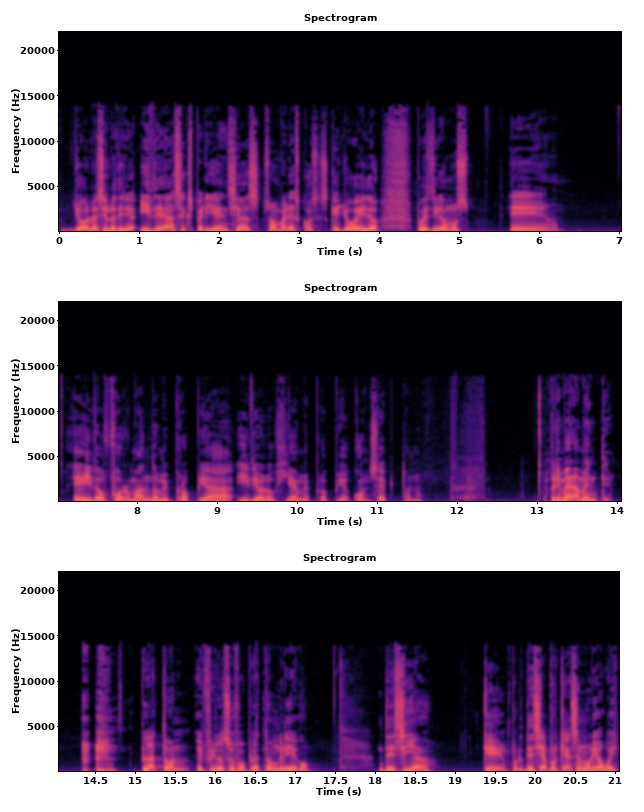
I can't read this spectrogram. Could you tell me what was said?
Yo así lo diría. Ideas, experiencias, son varias cosas que yo he ido, pues digamos, eh, he ido formando mi propia ideología, mi propio concepto, ¿no? Primeramente, Platón, el filósofo Platón griego, decía que, decía porque ya se murió, güey.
